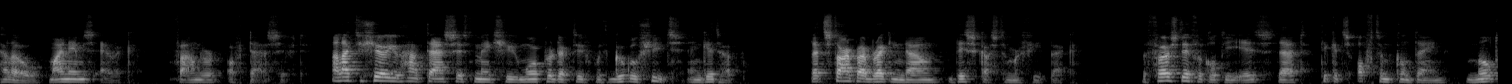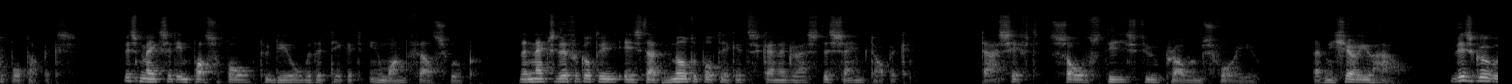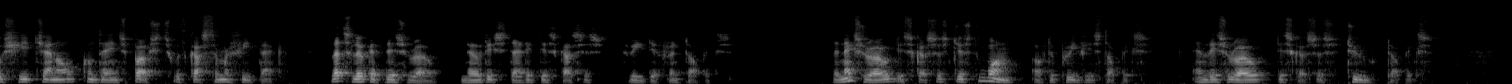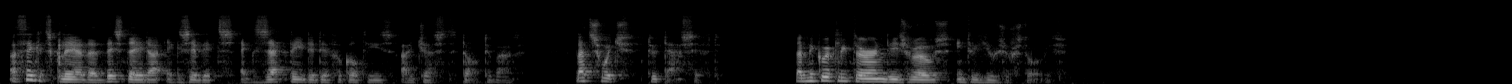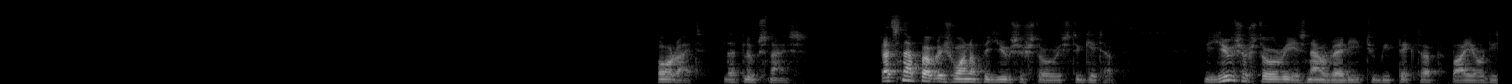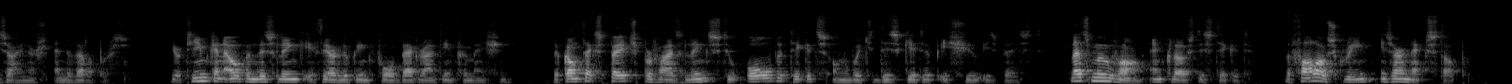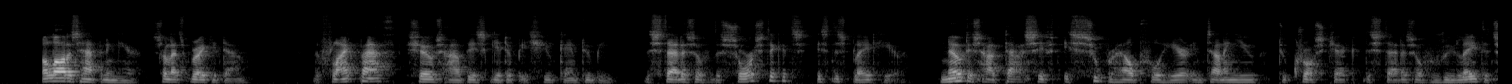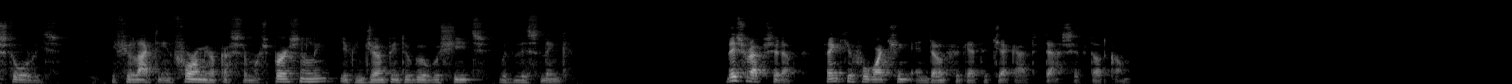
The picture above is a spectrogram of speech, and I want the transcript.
Hello, my name is Eric, founder of TaskShift. I'd like to show you how TaskShift makes you more productive with Google Sheets and GitHub. Let's start by breaking down this customer feedback. The first difficulty is that tickets often contain multiple topics. This makes it impossible to deal with a ticket in one fell swoop. The next difficulty is that multiple tickets can address the same topic. TaskShift solves these two problems for you. Let me show you how. This Google Sheet channel contains posts with customer feedback. Let's look at this row. Notice that it discusses three different topics. The next row discusses just one of the previous topics. And this row discusses two topics. I think it's clear that this data exhibits exactly the difficulties I just talked about. Let's switch to TaskShift. Let me quickly turn these rows into user stories. Alright, that looks nice. Let's now publish one of the user stories to GitHub. The user story is now ready to be picked up by your designers and developers. Your team can open this link if they are looking for background information. The context page provides links to all the tickets on which this GitHub issue is based. Let's move on and close this ticket. The follow screen is our next stop. A lot is happening here, so let's break it down. The flight path shows how this GitHub issue came to be. The status of the source tickets is displayed here. Notice how TaskShift is super helpful here in telling you to cross-check the status of related stories. If you like to inform your customers personally, you can jump into Google Sheets with this link. This wraps it up. Thank you for watching and don't forget to check out TaskShift.com.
